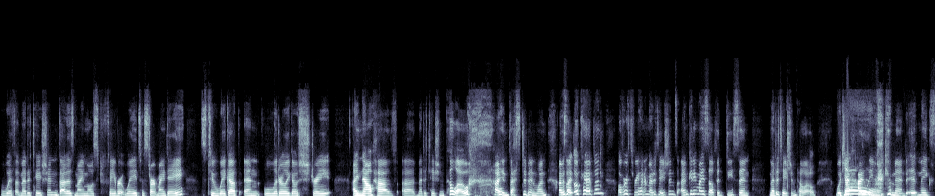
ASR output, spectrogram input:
with a meditation. That is my most favorite way to start my day to wake up and literally go straight. I now have a meditation pillow. I invested in one. I was like, okay, I've done over 300 meditations. I'm getting myself a decent meditation pillow, which yeah. I highly recommend. It makes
